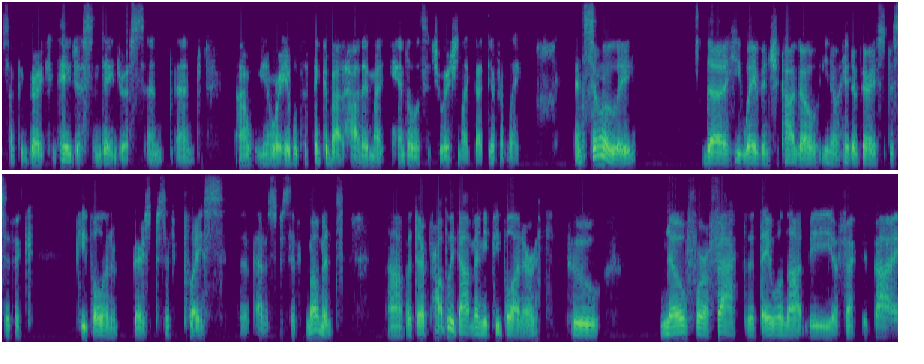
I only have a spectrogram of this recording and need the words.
something very contagious and dangerous, and and uh, you know were able to think about how they might handle a situation like that differently. And similarly, the heat wave in Chicago, you know, hit a very specific people in a very specific place at a specific moment. Uh, but there are probably not many people on Earth who know for a fact that they will not be affected by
